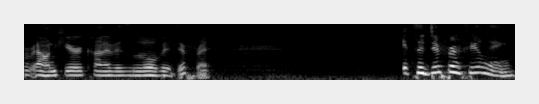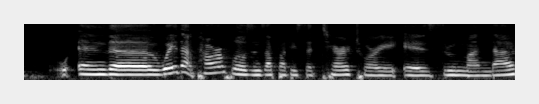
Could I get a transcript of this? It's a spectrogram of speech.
around here kind of is a little bit different. It's a different feeling and the way that power flows in Zapatista territory is through mandar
